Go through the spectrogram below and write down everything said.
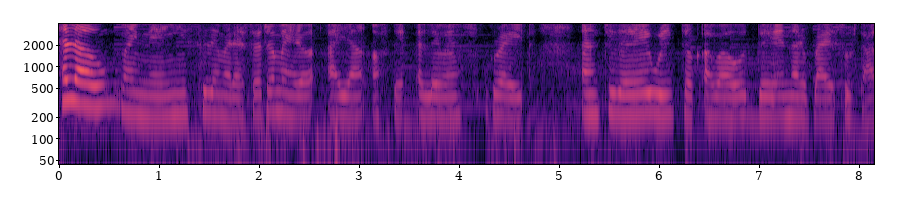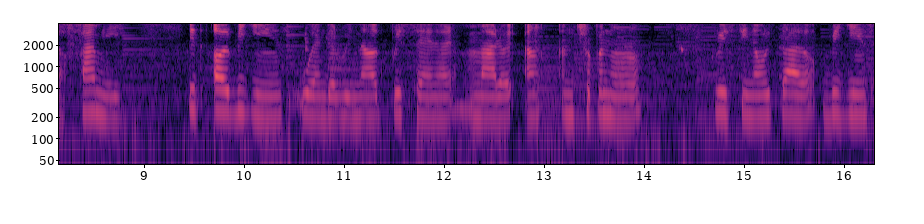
Hello, my name is Sulemarazo Romero. I am of the 11th grade, and today we'll talk about the Narvaez Hurtado family. It all begins when the renowned presenter, model, and entrepreneur Cristina Hurtado begins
